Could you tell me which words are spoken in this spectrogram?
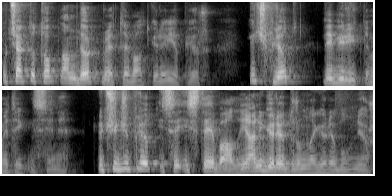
Uçakta toplam 4 mürettebat görev yapıyor. 3 pilot ve 1 yükleme teknisyeni. Üçüncü pilot ise isteğe bağlı yani görev durumuna göre bulunuyor.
